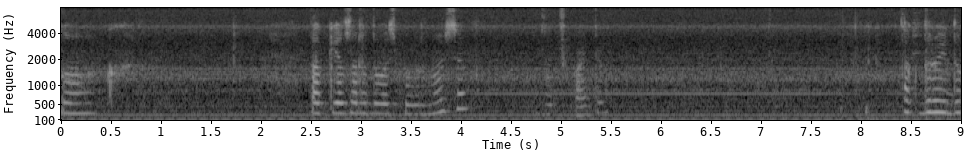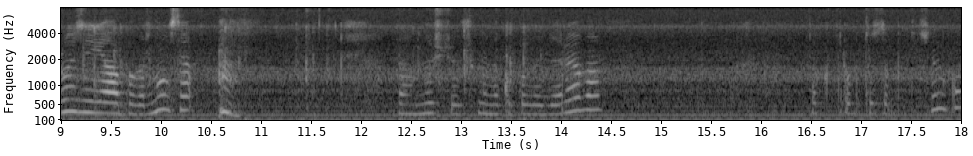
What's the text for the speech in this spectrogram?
Так. Так, я зараз до вас повернуся. Зачекайте. Так, дорогі друзі, я повернувся. Так, ну що ж, ми накопили дерева. Так, треба тут забити свинку.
